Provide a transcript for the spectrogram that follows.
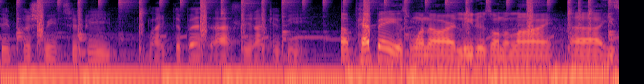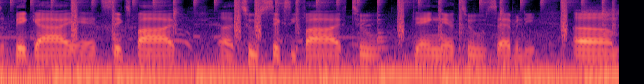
They push me to be like the best athlete I could be. Uh, Pepe is one of our leaders on the line. Uh, he's a big guy at 6'5", uh, 265, two dang near 270. Um,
